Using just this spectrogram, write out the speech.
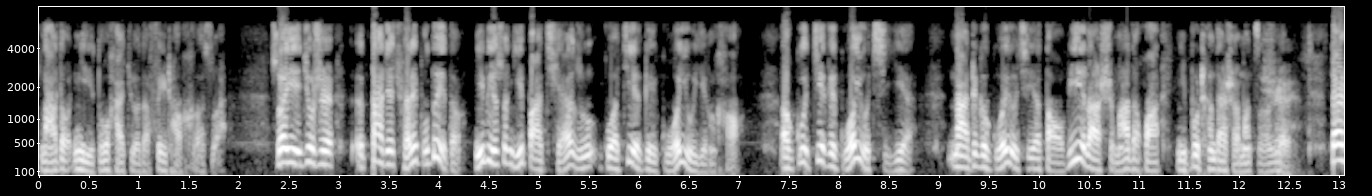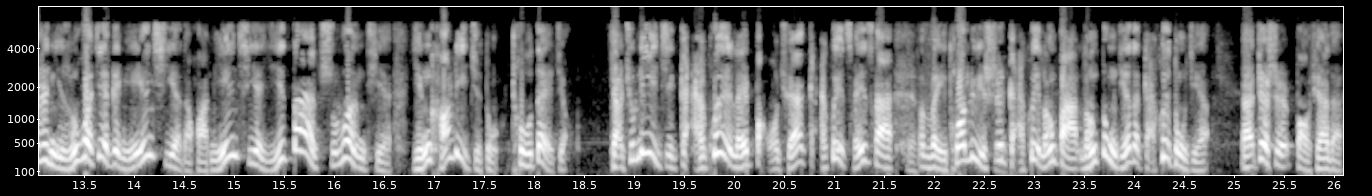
拿到，你都还觉得非常合算。所以就是呃，大家权利不对等。你比如说，你把钱如果借给国有银行，啊，国借给国有企业，那这个国有企业倒闭了什么的话，你不承担什么责任。但是你如果借给民营企业的话，民营企业一旦出问题，银行立即动抽代缴，讲就立即赶快来保全，赶快财产，委托律师赶快能把能冻结的赶快冻结，啊，这是保全的。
